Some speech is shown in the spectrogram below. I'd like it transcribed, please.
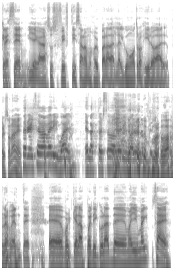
crecer y llegar a sus 50s a lo mejor para darle algún otro giro al personaje. Pero él se va a ver igual. El actor se va a ver igual. Probablemente. Eh, porque las películas de Magic Mike, ¿sabes?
